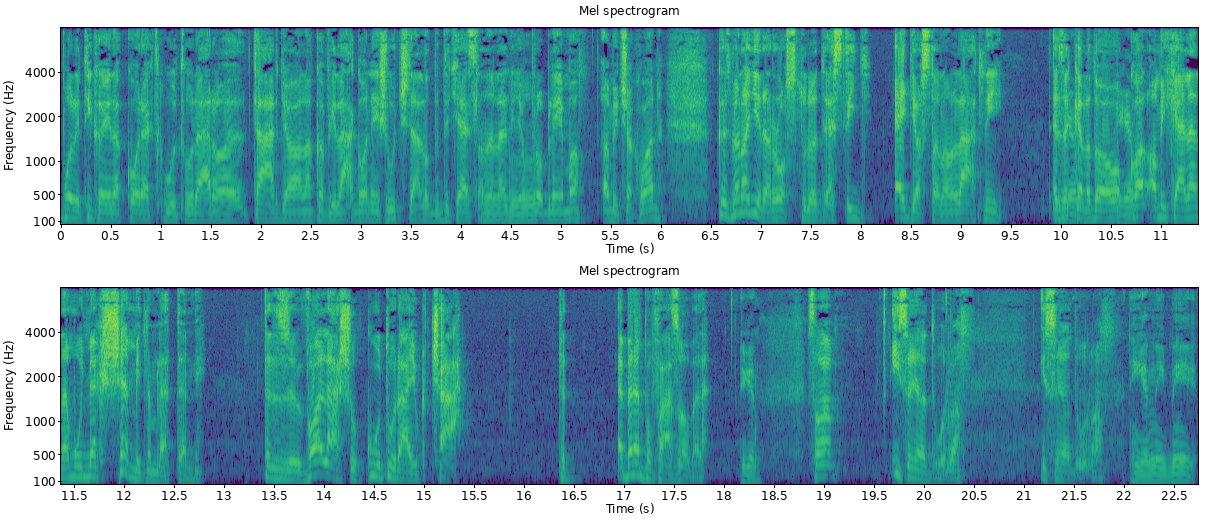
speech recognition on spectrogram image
politikailag korrekt kultúráról tárgyalnak a világon, és úgy csinálok, mint hogyha ez lenne a legnagyobb Mhm. probléma, ami csak van. Közben annyira rossz tudod ezt így egy asztalon látni ezekkel Igen, a dolgokkal, igen. amik ellen amúgy meg semmit nem lehet tenni. Tehát az ő vallásuk, kultúrájuk csá. Tehát ebben nem pofázol vele. Igen. Szóval iszonyat durva. Iszonyat durva. Igen, még mi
